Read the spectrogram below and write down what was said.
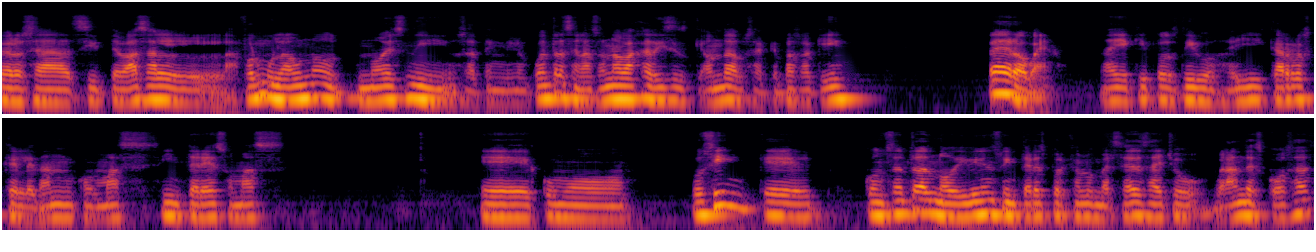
Pero, o sea, si te vas a la Fórmula 1, no es ni, o sea, te encuentras en la zona baja, dices, ¿qué onda? O sea, ¿qué pasó aquí? Pero bueno, hay equipos, digo, hay carros que le dan como más interés o más, eh, como, pues sí, que concentran o dividen su interés. Por ejemplo, Mercedes ha hecho grandes cosas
